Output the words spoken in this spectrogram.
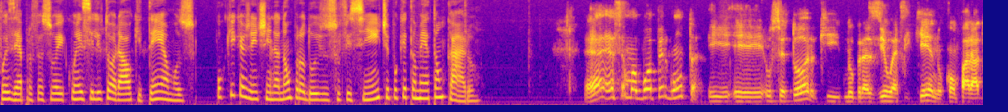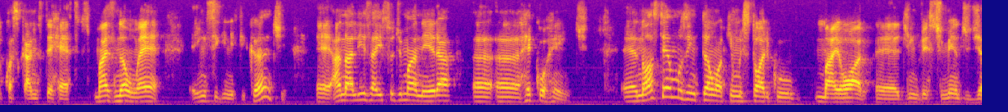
Pois é, professor, e com esse litoral que temos, por que, que a gente ainda não produz o suficiente? Porque também é tão caro. É, essa é uma boa pergunta. E, e, o setor, que no Brasil é pequeno comparado com as carnes terrestres, mas não é insignificante, é, analisa isso de maneira uh, uh, recorrente. É, nós temos então aqui um histórico maior é, de investimento, de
